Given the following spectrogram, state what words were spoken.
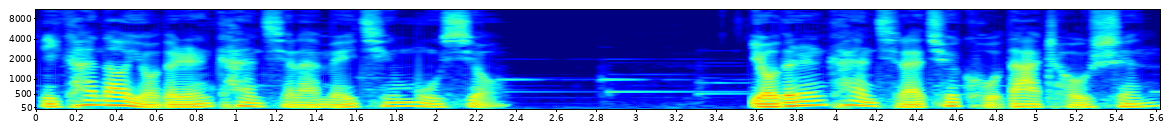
你看到有的人看起来眉清目秀，有的人看起来却苦大仇深。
